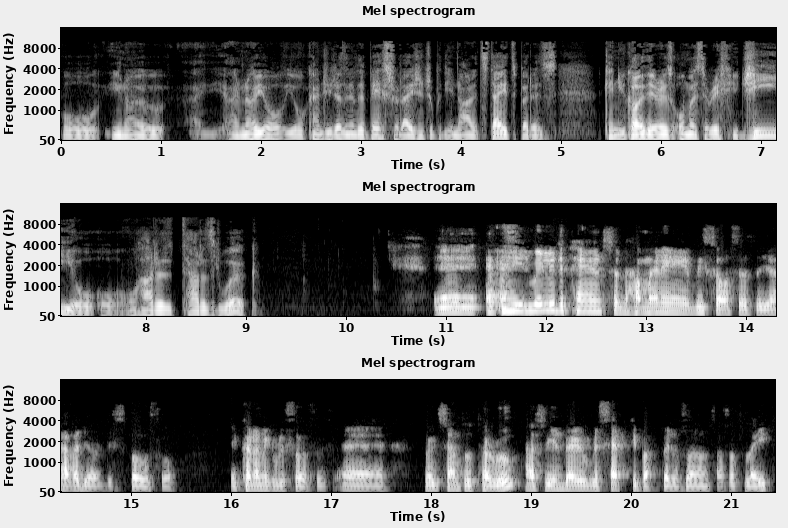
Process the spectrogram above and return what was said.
or you know, I know your your country doesn't have the best relationship with the United States, but as can you go there as almost a refugee, or, or, or how does how does it work? Uh, it really depends on how many resources that you have at your disposal, economic resources. Uh, for example, Peru has been very receptive of Venezuelans as of late.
